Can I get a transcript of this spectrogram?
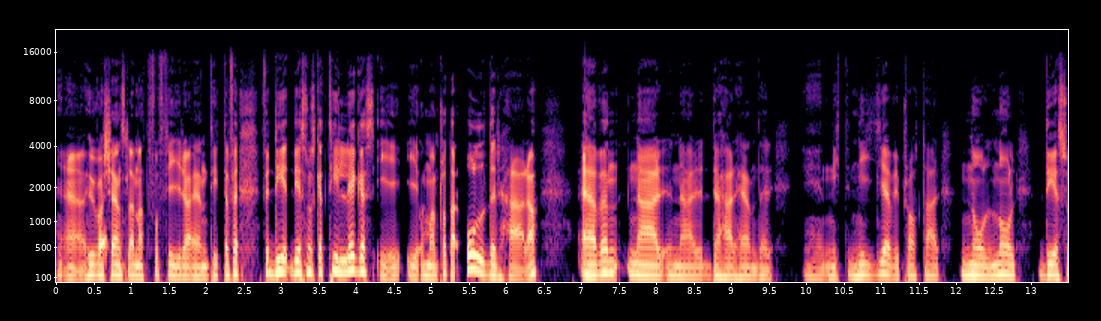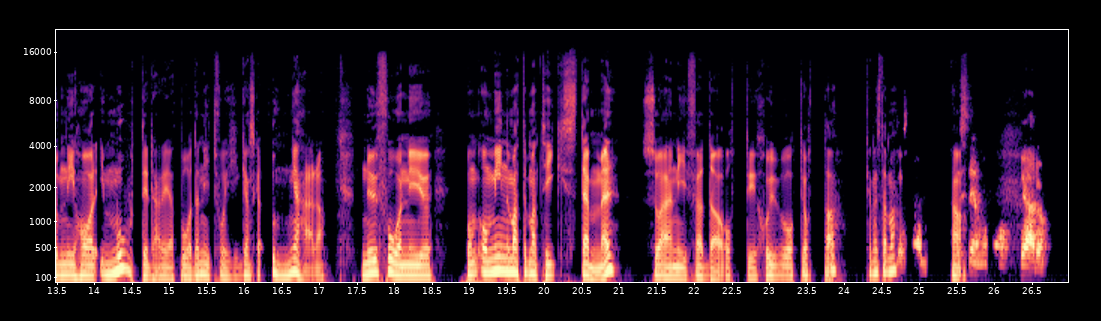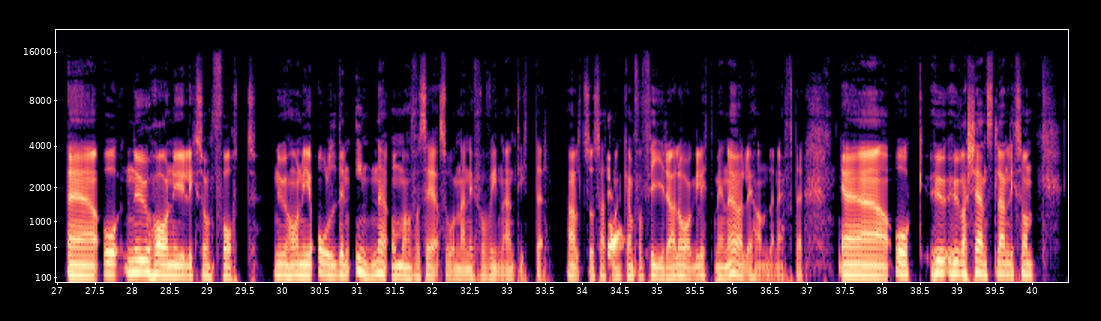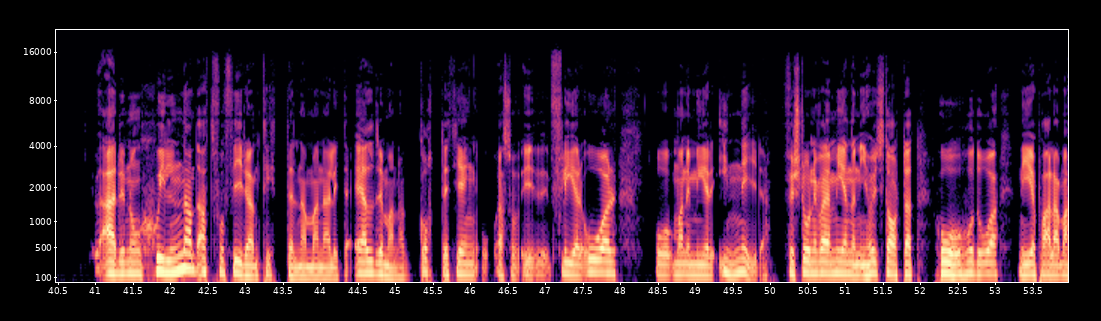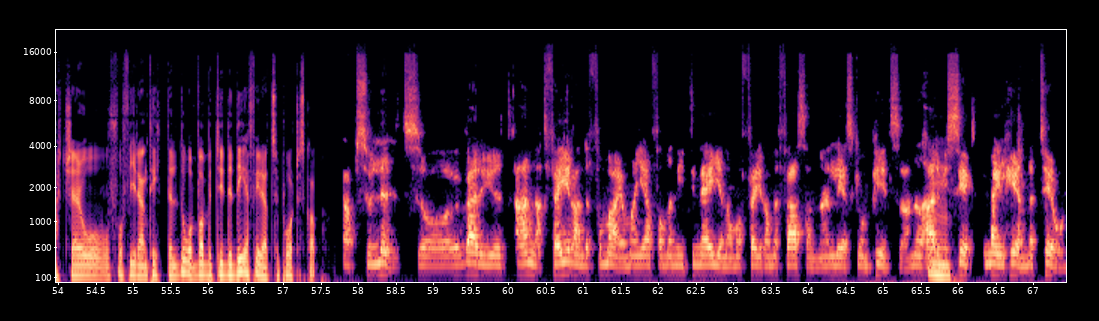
Eh, hur var känslan att få fira en titel? För, för det, det som ska tilläggas i, i, om man pratar ålder här, eh, även när, när det här händer eh, 99, vi pratar 00, det som ni har emot det där är att båda ni två är ganska unga här. eh. Nu får ni ju, om, om min matematik stämmer, så är ni födda 87, 88, kan det stämma? Det stämmer. Ja. Det stämmer. Ja då. Eh, och nu har ni ju liksom fått, nu har ni ju åldern inne om man får säga så, när ni får vinna en titel. Alltså så att Ja. man kan få fira lagligt med en öl i handen efter. Eh, och hur, hur var känslan liksom, är det någon skillnad att få fira en titel när man är lite äldre, man har gått ett gäng, alltså fler år och man är mer inne i det? Förstår ni vad jag menar? Ni har ju startat HH då, ni är på alla matcher och, och får fira en titel då. Vad betyder det för ert supporterskap? Absolut, så var det ju ett annat firande för mig om man jämför med 99 när man firar med farsan med en läsk och en pizza. Nu hade Mm. vi 60 mil hem med tåg.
